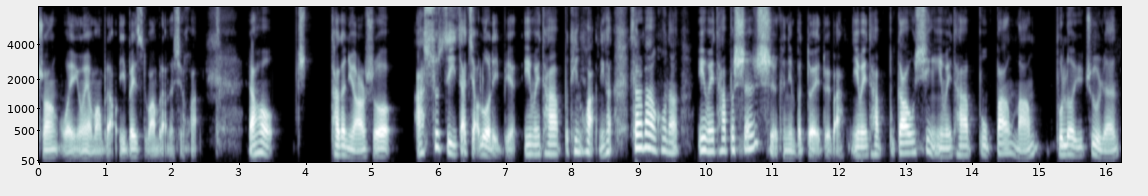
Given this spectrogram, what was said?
装，我也永远忘不了，一辈子都忘不了那些话。然后他的女儿说：“啊，Susie 在角落里边，因为他不听话。你看三十八号空呢，因为他不绅士，肯定不对，对吧？因为他不高兴，因为他不帮忙，不乐于助人。”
